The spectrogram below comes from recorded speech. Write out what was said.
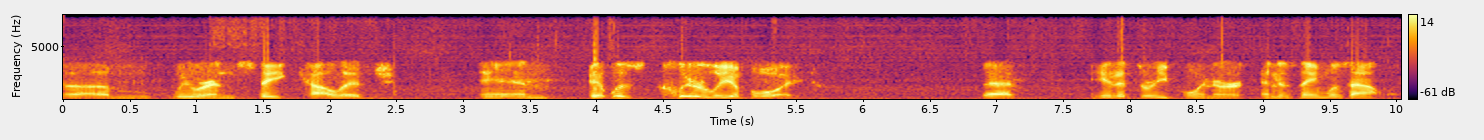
Um, we were in state college, and it was clearly a boy that hit a three pointer, and his name was Allen.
